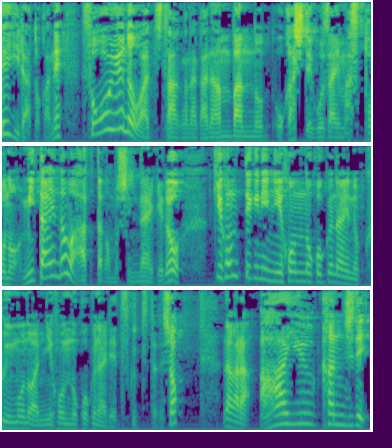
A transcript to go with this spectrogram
テイラとかね、そういうのはさ、なんか南蛮のお菓子でございます、との、みたいのはあったかもしんないけど、基本的に日本の国内の食い物は日本の国内で作ってたでしょ？だから、ああいう感じで生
